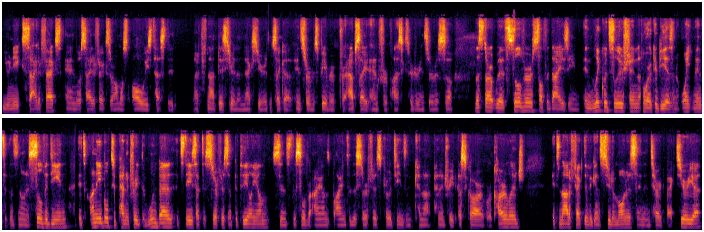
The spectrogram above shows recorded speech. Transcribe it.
unique side effects, and those side effects are almost always tested if not this year, then next year. It's like a in-service favorite for ABSITE and for plastic surgery in service. So let's start with silver sulfadiazine in liquid solution, or it could be as an ointment that's known as Silvadene. It's unable to penetrate the wound bed. It stays at the surface epithelium since the silver ions bind to the surface proteins and cannot penetrate eschar or cartilage. It's not effective against Pseudomonas and enteric bacteria.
